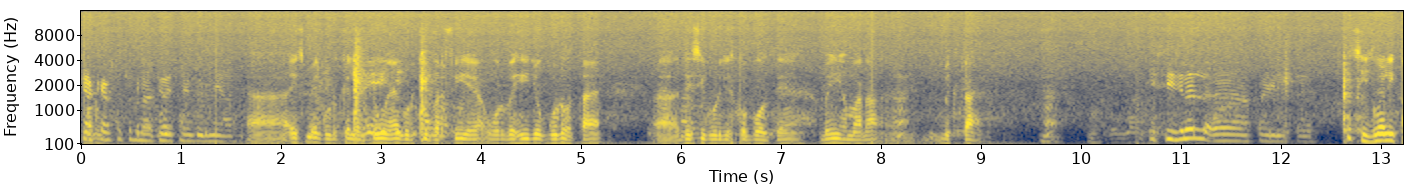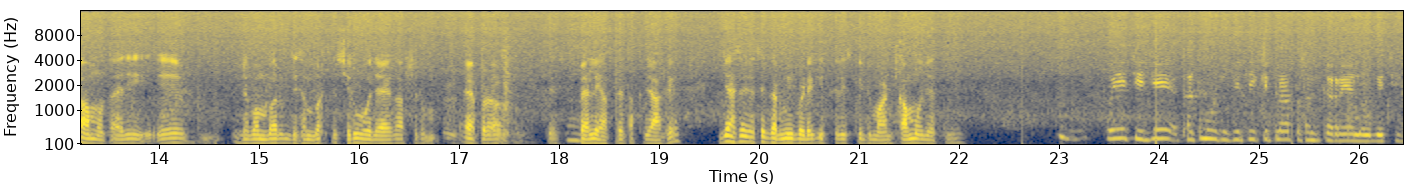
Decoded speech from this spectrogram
क्या क्या कुछ बनाते हो इसमें गुड़ में आप? इसमें गुड़ के लड्डू हैं गुड़ की बर्फ़ी है और वही जो गुड़ होता है देसी गुड़ जिसको बोलते हैं वही हमारा बिकता है। सीजनल है? सीजनली काम होता है जी। ये नवंबर दिसंबर से शुरू हो जाएगा फिर अप्रैल के पहले हफ़्ते तक जाके जैसे जैसे गर्मी बढ़ेगी फिर इसकी डिमांड कम हो जाती है। तो ये चीज़ें ख़त्म हो चुकी थी, कितना पसंद कर रहे हैं लोग इस चीज़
